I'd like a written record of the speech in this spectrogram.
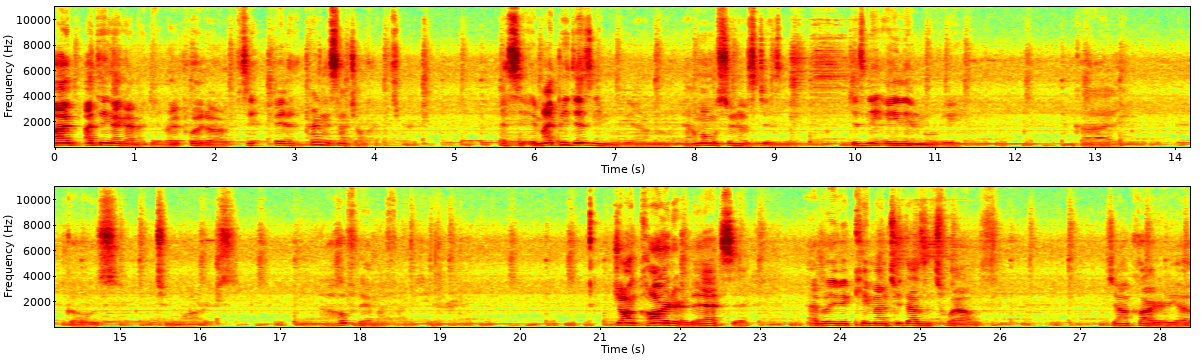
I I think I got an idea. Right? Put uh, see, it, apparently it's not John Carpenter. Let's see. It might be Disney movie. I don't know. I'm almost certain it was Disney. Disney alien movie. Guy goes to Mars. Uh, hopefully I might find it here. John Carter, that's it. I believe it came out in 2012. John Carter, yep.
